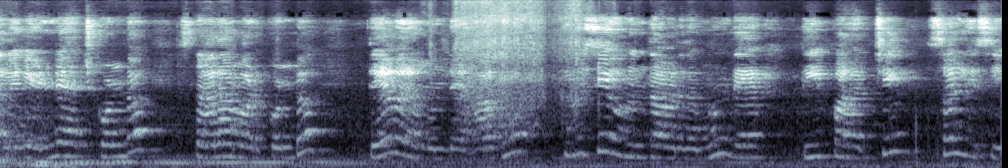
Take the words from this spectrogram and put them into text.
ತಲೆಗೆ ಎಣ್ಣೆ ಹಚ್ಕೊಂಡು, ಸ್ನಾನ ಮಾಡಿಕೊಂಡು ದೇವರ ಮುಂದೆ ಹಾಗೂ ತುಳಸಿ ವೃಂದಾವನದ ಮುಂದೆ ದೀಪ ಹಚ್ಚಿ ಸಲ್ಲಿಸಿ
